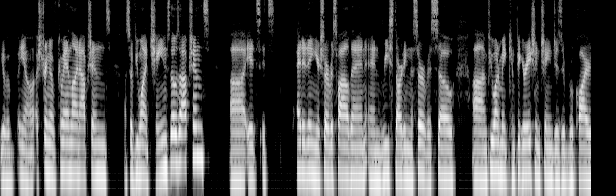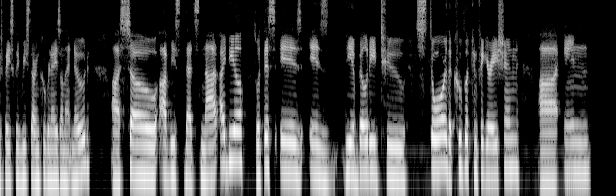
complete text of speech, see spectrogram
you have a you know a string of command line options. So if you want to change those options, uh, it's it's editing your service file then and restarting the service. So um, if you want to make configuration changes, it requires basically restarting Kubernetes on that node. Uh, so obviously that's not ideal. So what this is is the ability to store the kubelet configuration uh, in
